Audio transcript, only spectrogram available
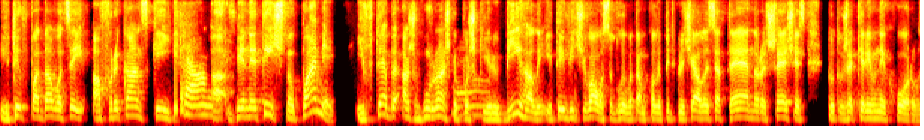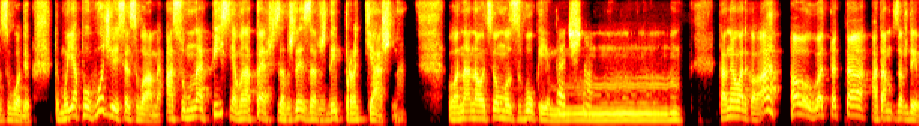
і ти впадав в оцей африканський а, генетичну пам'ять, і в тебе аж мурашки по шкірі бігали, і ти відчував, особливо там, коли підключалися тенори, ще щось. Тут вже керівник хору зводив. Тому я погоджуюся з вами. А сумна пісня, вона перш завжди завжди протяжна. Вона на оцьому звуки. Точно. М. Там немає такого а, о, от та, та, а там завжди.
